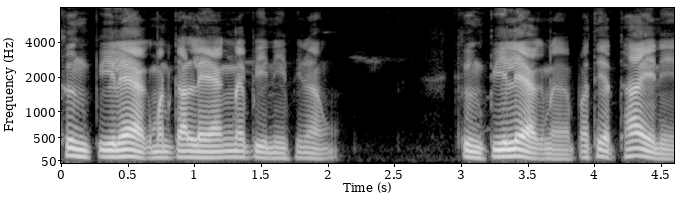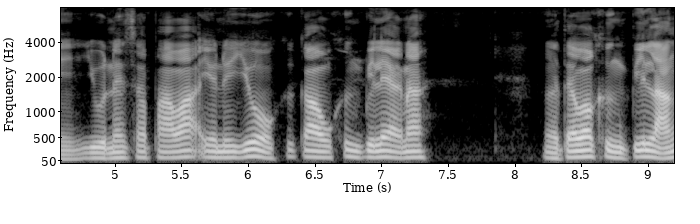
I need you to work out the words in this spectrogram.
ครึ่งปีแรกมันก็แล้งในปีนี้พี่น้อง ครึ่งปีแรกเนี่ยประเทศไทยนี่อยู่ในสภาวะเอลนิโยคือเก่าครึ่งปีแรกนะเออแต่ว่าครึ่งปีหลัง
